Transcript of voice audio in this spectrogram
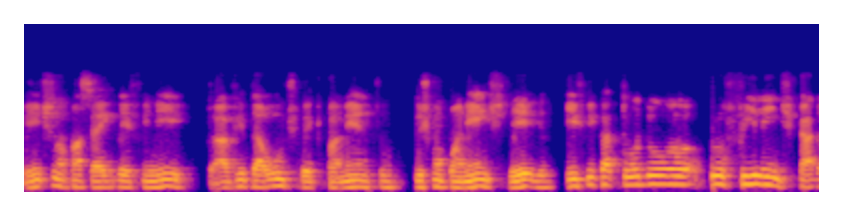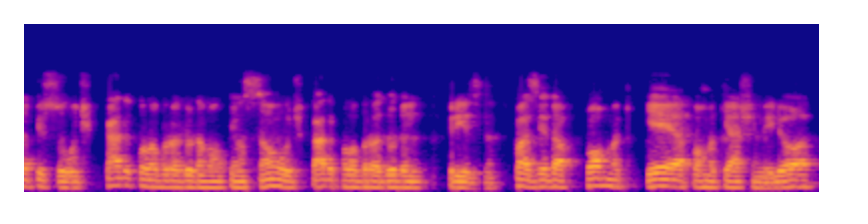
A gente não consegue definir a vida útil do equipamento, dos componentes dele, e fica tudo no feeling de cada pessoa, de cada colaborador da manutenção ou de cada colaborador da empresa. Fazer da forma que quer, a forma que acha melhor,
